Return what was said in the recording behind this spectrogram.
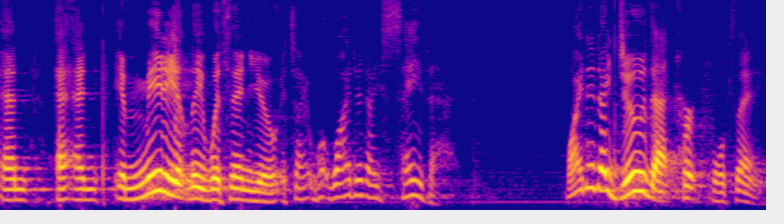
and, and immediately within you, it's like, well, why did I say that? Why did I do that hurtful thing?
